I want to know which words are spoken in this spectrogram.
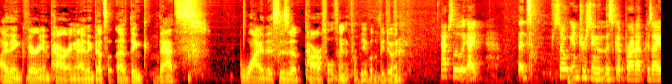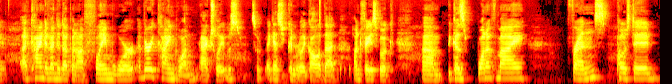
i think very empowering and i think that's i think that's why this is a powerful thing for people to be doing Absolutely. I so interesting that this got brought up because I I kind of ended up in a flame war, a very kind one actually. It was so I guess you couldn't really call it that on Facebook um, because one of my friends posted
